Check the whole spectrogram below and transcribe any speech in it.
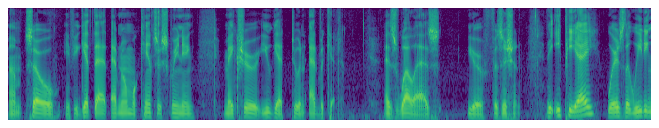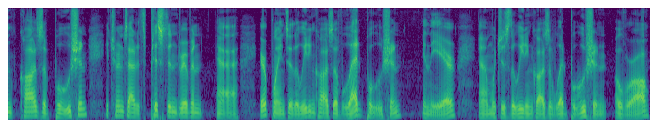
Um, so if you get that abnormal cancer screening, make sure you get to an advocate as well as your physician. The EPA, where's the leading cause of pollution? It turns out it's piston driven uh, airplanes are the leading cause of lead pollution in the air, um, which is the leading cause of lead pollution overall.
